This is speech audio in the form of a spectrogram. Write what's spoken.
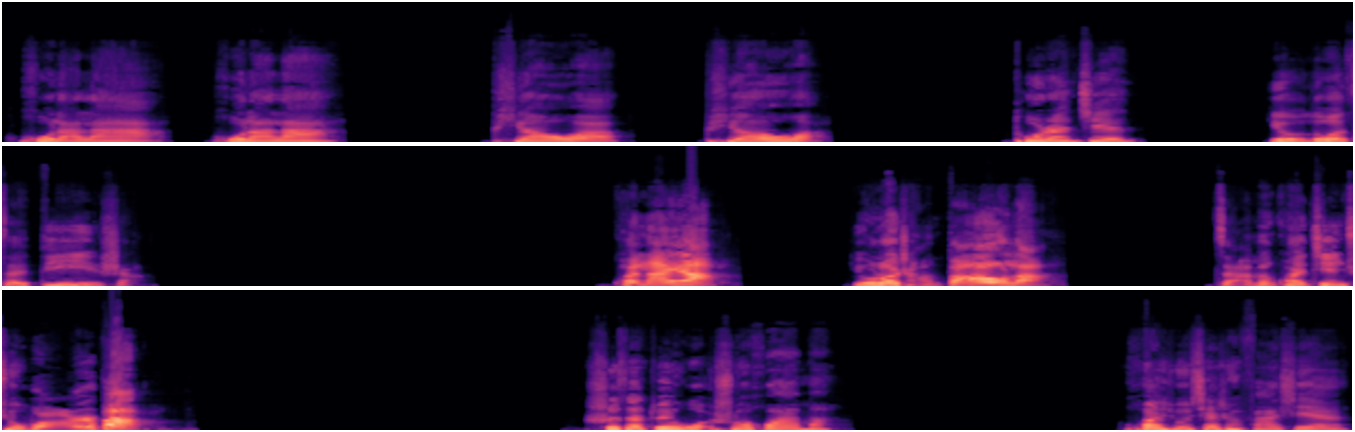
呼啦啦，呼啦啦。”飘啊飘啊，突然间又落在地上。快来呀，游乐场到了，咱们快进去玩吧！是在对我说话吗？浣熊先生发现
